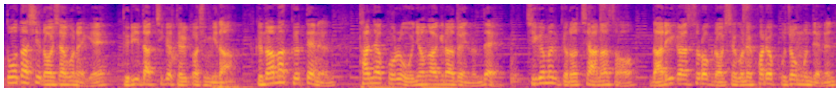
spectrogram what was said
또다시 러시아군에게 들이닥치게 될 것입니다. 그나마 그때는 탄약고를 운영하기라도 했는데 지금은 그렇지 않아서 날이 갈수록 러시아군의 화력 부족 문제는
